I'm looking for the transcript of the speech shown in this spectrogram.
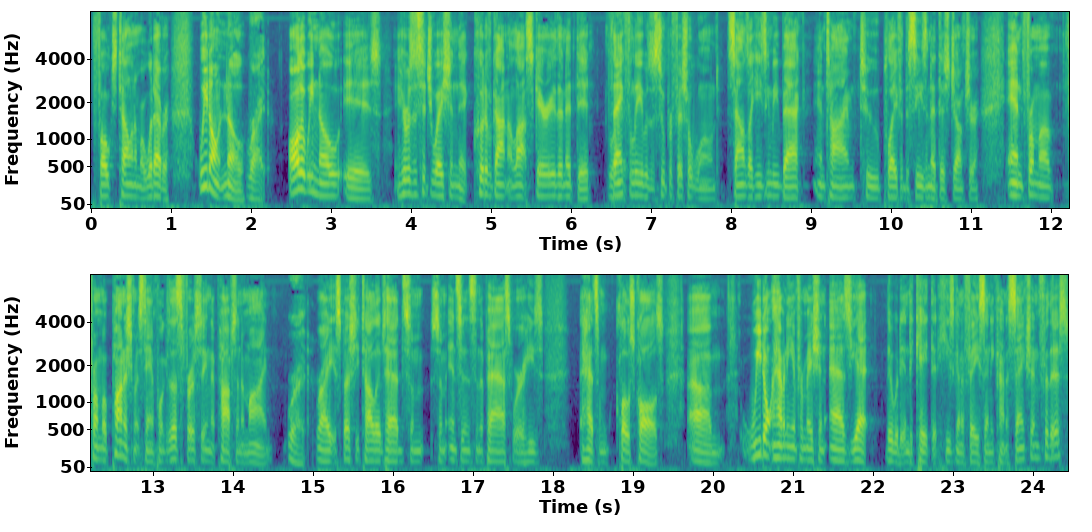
folks telling him or whatever. We don't know. Right. All that we know is here was a situation that could have gotten a lot scarier than it did. Thankfully, it was a superficial wound. Sounds like he's going to be back in time to play for the season at this juncture. And from a from a punishment standpoint, because that's the first thing that pops into mind, Right. right? Especially Talib's had some some incidents in the past where he's had some close calls. Um, we don't have any information as yet that would indicate that he's going to face any kind of sanction for this.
